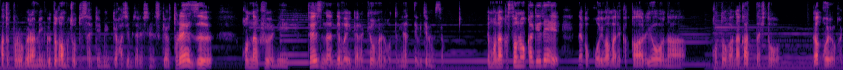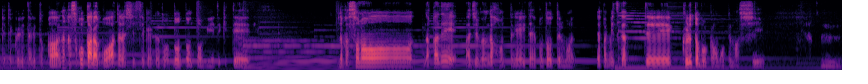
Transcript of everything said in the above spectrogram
あとプログラミングとかもちょっと最近勉強始めたりしてるんですけど、とりあえず、こんな風に、とりあえず何でもいいから興味あることにやってみてるんですよ。でもなんかそのおかげで、なんかこう今まで関わるようなことがなかった人が声をかけてくれたりとか、なんかそこからこう新しい世界がどんどんどんどん見えてきて、なんかその中であ自分が本当にやりたいことっていうのもやっぱ見つかってくると僕は思ってますし、うん。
